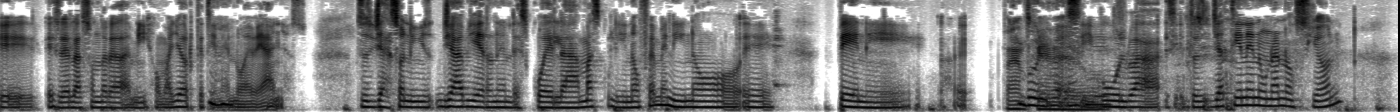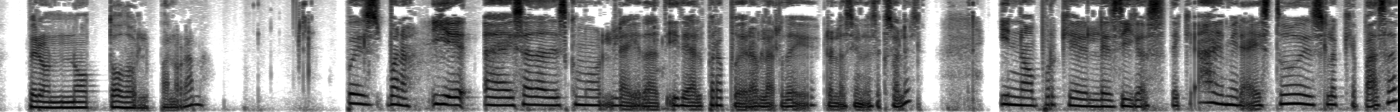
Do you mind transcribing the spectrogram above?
eh, es de la de la edad de mi hijo mayor, que tiene nueve años. Entonces ya son niños, ya vieron en la escuela masculino, femenino, eh, pene, eh, sí, vulva. sí, entonces ya tienen una noción, pero no todo el panorama. Pues bueno, y eh, a esa edad es como la edad ideal para poder hablar de relaciones sexuales. Y no porque les digas de que, ay, mira, esto es lo que pasa,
